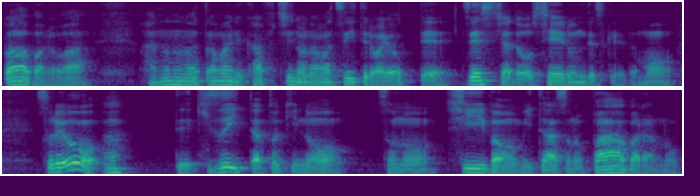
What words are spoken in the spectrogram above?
バーバラは、鼻の頭にカプチーノの泡ついてるわよってジェスチャーで教えるんですけれども、それを、あって気づいた時の、そのシーバを見たそのバーバラの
